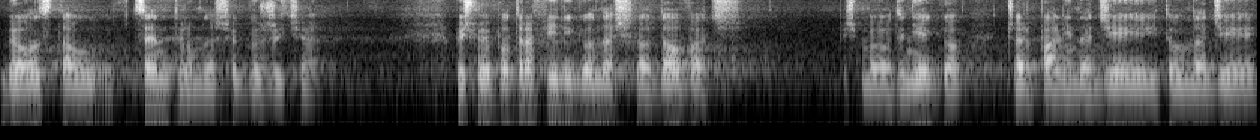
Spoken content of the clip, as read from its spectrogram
by On stał w centrum naszego życia, byśmy potrafili Go naśladować, byśmy od Niego czerpali nadzieję i tą nadzieję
